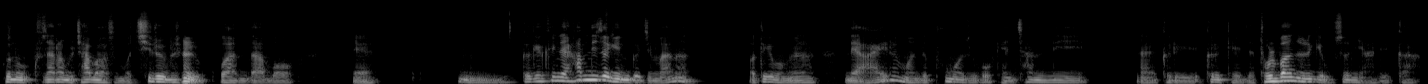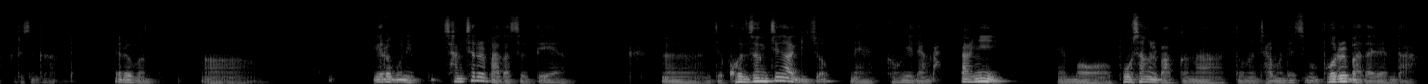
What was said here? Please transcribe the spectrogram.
그, 그 사람을 잡아서 뭐 치료를 구한다. 뭐, 예. 음, 그게 굉장히 합리적인 거지만은 어떻게 보면은 내 아이를 먼저 품어주고 괜찮니? 예, 그리, 그렇게 이제 돌봐주는 게 우선이 아닐까. 그렇게 생각합니다. 여러분, 어, 여러분이 상처를 받았을 때, 어, 이제 권성징악이죠. 네, 거기에 대한 마땅히 예, 뭐 보상을 받거나 또는 잘못했으면 벌을 받아야 된다.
